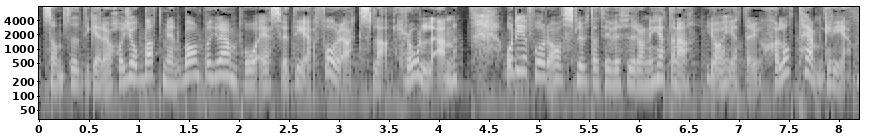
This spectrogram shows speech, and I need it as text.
som tidigare har jobbat med barnprogram på SVT får axla rollen. Och det får avsluta TV4-nyheterna. Jag heter Charlotte Hemgren.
